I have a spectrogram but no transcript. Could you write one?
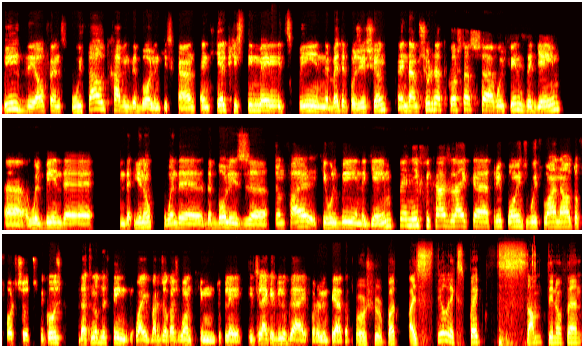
build the offense without having the ball in his hand, and help his teammates be in a better position. And I'm sure that Kostas uh, will finish the game, uh, will be in the the, you know, when the, the ball is uh, on fire, he will be in the game. Even if he has like uh, three points with one out of four shots, because that's not the thing why Bartzokas want him to play. It's like a glue guy for Olympiacos. For sure, but I still expect something of an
